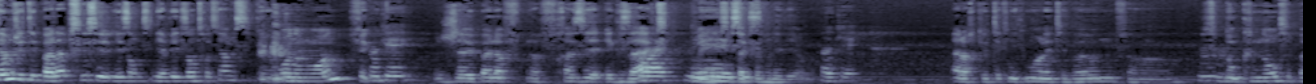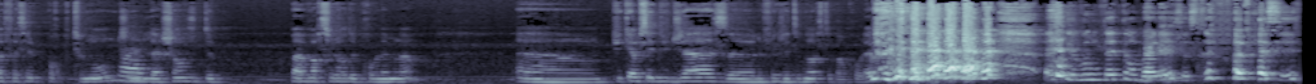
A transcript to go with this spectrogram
comme j'étais pas là, parce que c'est les ent- il y avait des entretiens, mais c'était one on one, fait que j'avais pas la, la phrase exacte, Ouais, mais, mais c'est ça que ça voulait dire. Alors que techniquement elle était bonne. Enfin, Mhm. donc non, c'est pas facile pour tout le monde. J'ai eu de la chance de pas avoir ce genre de problème là. Euh, puis comme c'est du jazz, euh, le fait que j'étais noir c'était pas un problème. Parce que bon, peut-être qu'en ballet ce serait pas passé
